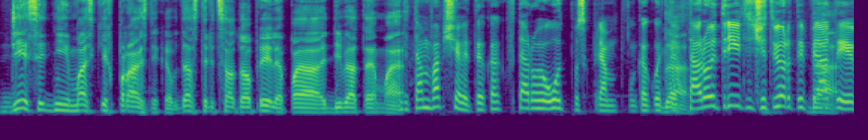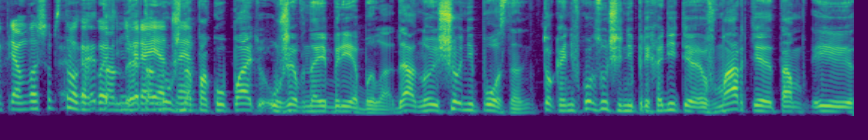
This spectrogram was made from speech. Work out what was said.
10 дней майских праздников, да, с 30 апреля по 9 мая. Да там вообще это как второй отпуск прям какой-то. Да. Второй, третий, четвертый, Да. пятый. Прям волшебство это, какое-то это невероятное. нужно покупать уже в ноябре было, да, но еще не поздно. Только ни в коем случае не приходите в марте там и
